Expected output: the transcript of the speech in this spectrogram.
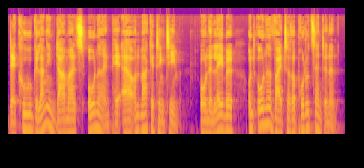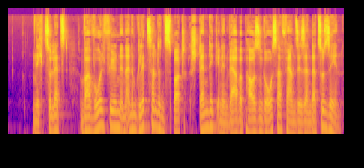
Der Coup gelang ihm damals ohne ein PR- und Marketingteam, ohne Label und ohne weitere Produzentinnen. Nicht zuletzt war Wohlfühlen in einem glitzernden Spot ständig in den Werbepausen großer Fernsehsender zu sehen.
